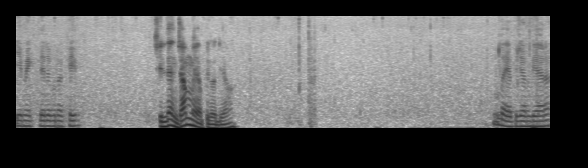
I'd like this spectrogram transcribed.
yemekleri bırakayım. Çilden cam mı yapıyor diyor. Bunu da yapacağım bir ara.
